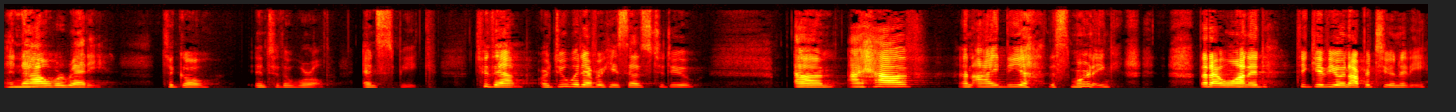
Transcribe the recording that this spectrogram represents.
and now we're ready to go into the world and speak to them or do whatever he says to do. Um, I have an idea this morning that I wanted to give you an opportunity.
